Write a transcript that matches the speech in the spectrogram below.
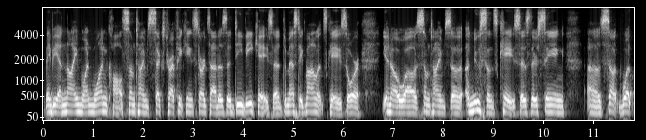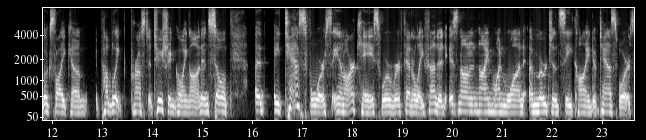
Maybe a nine one one call. Sometimes sex trafficking starts out as a DV case, a domestic violence case, or you know uh, sometimes a, a nuisance case as they're seeing uh, so what looks like um, public prostitution going on. And so a, a, task force in our case where we're federally funded is not a 911 emergency kind of task force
